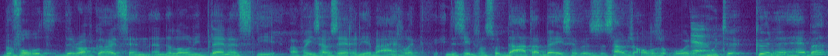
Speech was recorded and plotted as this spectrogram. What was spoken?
bijvoorbeeld de Rough Guides en, en de Lonely Planets, die, waarvan je zou zeggen, die hebben eigenlijk in de zin van een soort database, hebben, zouden ze alles op orde moeten kunnen hebben.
